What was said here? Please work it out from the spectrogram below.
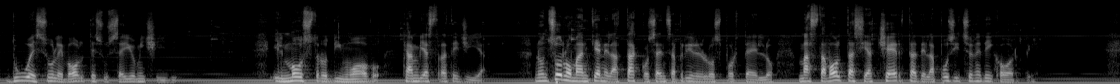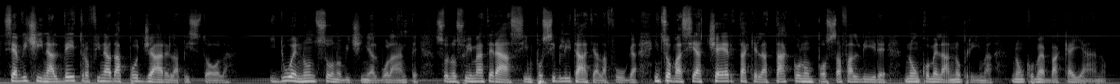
due sole volte su sei omicidi. Il mostro, di nuovo, cambia strategia. Non solo mantiene l'attacco senza aprire lo sportello, ma stavolta si accerta della posizione dei corpi. Si avvicina al vetro fino ad appoggiare la pistola. I due non sono vicini al volante, sono sui materassi, impossibilitati alla fuga. Insomma, si accerta che l'attacco non possa fallire, non come l'anno prima, non come a Baccaiano.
